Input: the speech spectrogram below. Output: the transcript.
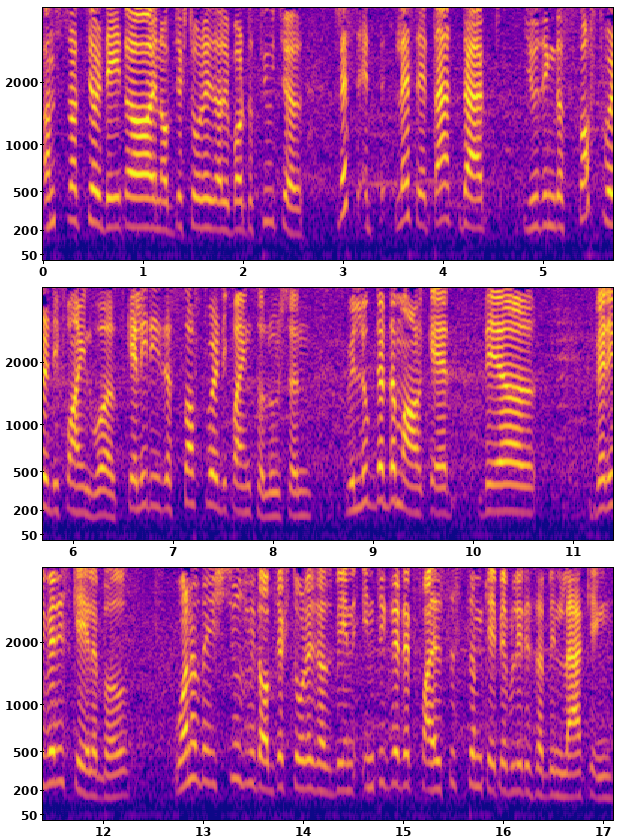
Unstructured data and object storage are about the future. Let's, let's attack that using the software-defined world. Scality is a software-defined solution. We looked at the market. They are very, very scalable. One of the issues with object storage has been integrated file system capabilities have been lacking.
